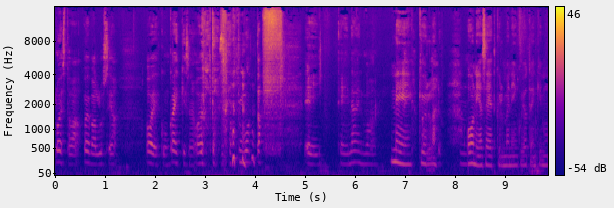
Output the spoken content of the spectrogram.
Loistava oivallus ja oi, kun kaikki sen oivaltaisivat, mutta ei, ei näin vaan. Niin, kyllä. Mm. On ja se, että kyllä me niin kuin jotenkin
